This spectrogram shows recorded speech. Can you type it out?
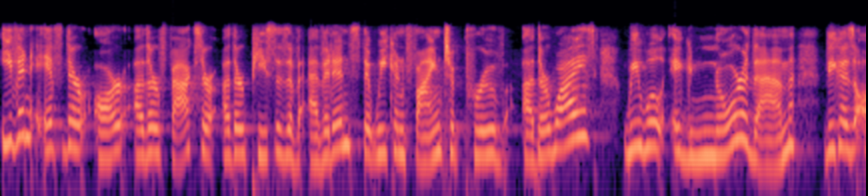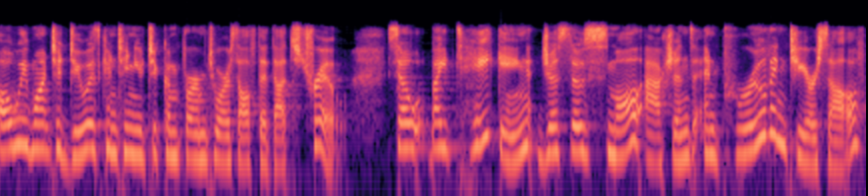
Even if there are other facts or other pieces of evidence that we can find to prove otherwise, we will ignore them because all we want to do is continue to confirm to ourselves that that's true. So, by taking just those small actions and proving to yourself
